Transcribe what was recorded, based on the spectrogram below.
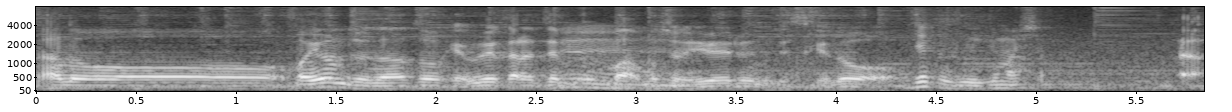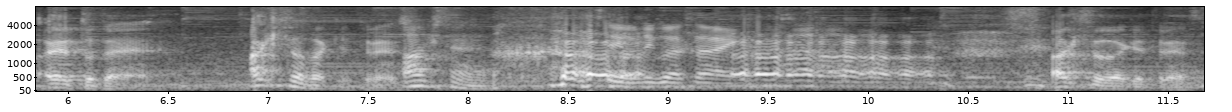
あのーまあ、47都道府県上から全部、うん。まあ、もちろん言えるんですけど、全国行きました？あえっとね秋田だけ行ってないです。あ来たね。明日呼んでください。秋田だけ行ってないです。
